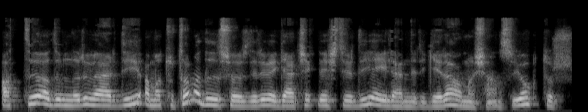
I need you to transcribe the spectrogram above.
attığı adımları verdiği ama tutamadığı sözleri ve gerçekleştirdiği eylemleri geri alma şansı yoktur.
